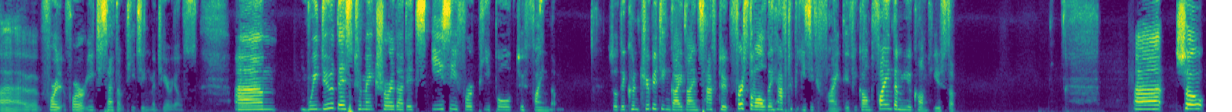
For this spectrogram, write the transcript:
uh, for, for each set of teaching materials. Um, we do this to make sure that it's easy for people to find them. So the contributing guidelines have to, first of all, they have to be easy to find. If you can't find them, you can't use them. Uh, so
